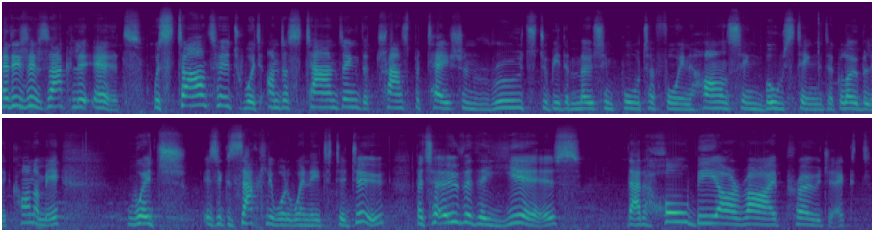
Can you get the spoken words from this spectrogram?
It is exactly it. We started with understanding the transportation routes to be the most important for enhancing, boosting the global economy, which is exactly what we need to do. But over the years, that whole BRI project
